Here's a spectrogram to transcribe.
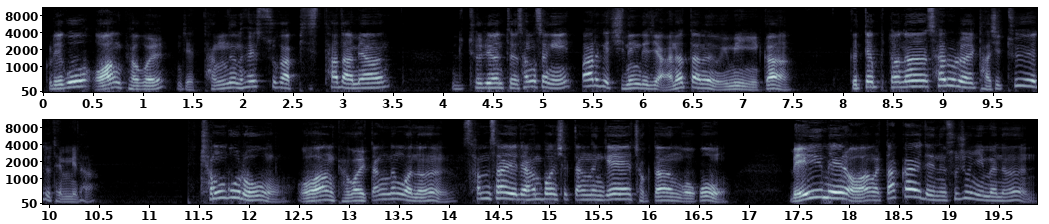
그리고 어항벽을 이제 닦는 횟수가 비슷하다면 nutrient 상승이 빠르게 진행되지 않았다는 의미니까 그때부터는 사료를 다시 투여해도 됩니다. 참고로 어항 벽을 닦는 거는 3, 4일에 한 번씩 닦는 게 적당한 거고 매일매일 어항을 닦아야 되는 수준이면은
